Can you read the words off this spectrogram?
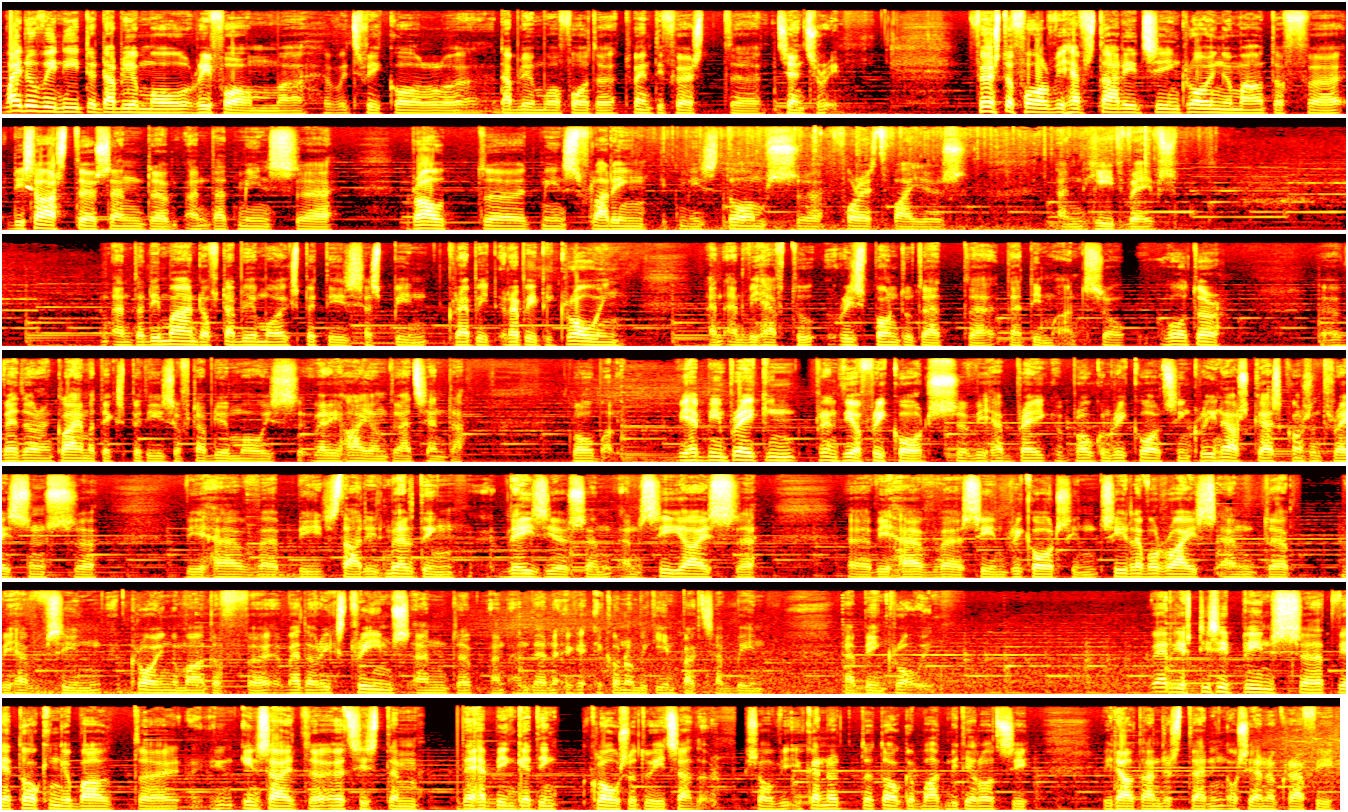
Why do we need the WMO reform, uh, which we call uh, WMO for the 21st uh, century? First of all, we have started seeing growing amount of uh, disasters and, uh, and that means uh, drought, it means flooding, it means storms, forest fires and heat waves. And the demand of WMO expertise has been rapid, rapidly growing and, and we have to respond to that, that demand. So water, weather and climate expertise of WMO is very high on the agenda globally. We have been breaking plenty of records. Uh, we have break, broken records in greenhouse gas concentrations. Uh, we have uh, been started melting glaciers and, and sea ice. Uh, uh, we have seen records in sea level rise and we have seen growing amount of weather extremes and, and, and then economic impacts have been, have been growing. Various disciplines uh, that we are talking about uh, inside the Earth system, they have been getting closer to each other. So we, you cannot uh, talk about meteorology without understanding oceanography,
